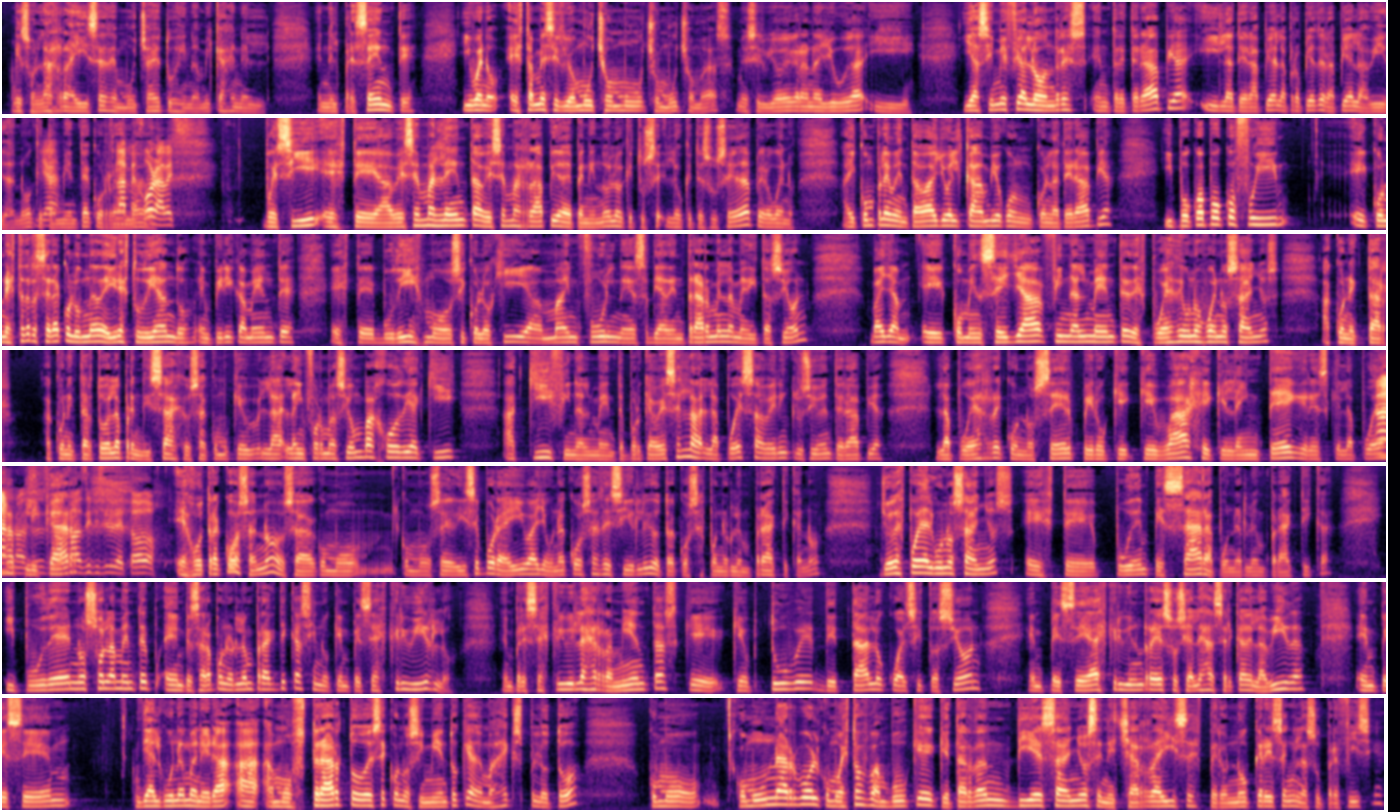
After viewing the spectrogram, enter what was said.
que son las raíces de muchas de tus dinámicas en el, en el presente. Y bueno, esta me sirvió mucho, mucho, mucho más. Me sirvió de gran ayuda y, y así me fui a Londres entre terapia y la terapia, la propia terapia de la vida, ¿no? Que también te acorrala. La mejor a veces. Pues sí, este, a veces más lenta, a veces más rápida, dependiendo de lo que, lo que te suceda, pero bueno, ahí complementaba yo el cambio con, con la terapia y poco a poco fui eh, con esta tercera columna de ir estudiando empíricamente este, budismo, psicología, mindfulness, de adentrarme en la meditación, vaya, eh, comencé ya finalmente, después de unos buenos años, a conectar, a conectar todo el aprendizaje, o sea, como que la, la información bajó de aquí aquí finalmente, porque a veces la, la puedes saber inclusive en terapia, la puedes reconocer, pero que, que baje, que la integres, que la puedas ah, aplicar. Es más difícil de todo. Es otra cosa, ¿no? O sea, como, como se dice por ahí, vaya, una cosa es decirlo y otra cosa es ponerlo en práctica, ¿no? Yo después de algunos años este, pude empezar a ponerlo en práctica y pude no solamente empezar a ponerlo en práctica, sino que empecé a escribirlo. Empecé a escribir las herramientas que, que obtuve de tal o cual situación. Empecé a escribir en redes sociales acerca de la vida, empecé mm, de alguna manera a, mostrar todo ese conocimiento que además explotó como, como un árbol, como estos bambú que, que tardan 10 años en echar raíces, pero no crecen en la superficie,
